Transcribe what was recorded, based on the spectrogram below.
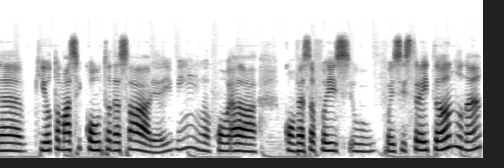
né, que eu tomasse conta dessa área. E vim, a, a conversa foi, foi se estreitando, né,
